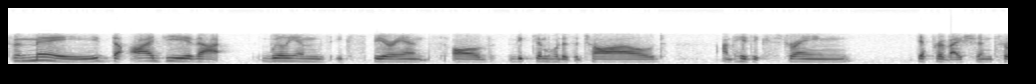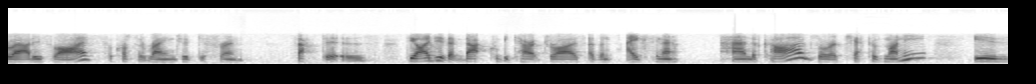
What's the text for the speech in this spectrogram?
for me, the idea that William's experience of victimhood as a child, um, his extreme deprivation throughout his life across a range of different factors, the idea that that could be characterised as an ace in a hand of cards or a check of money is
